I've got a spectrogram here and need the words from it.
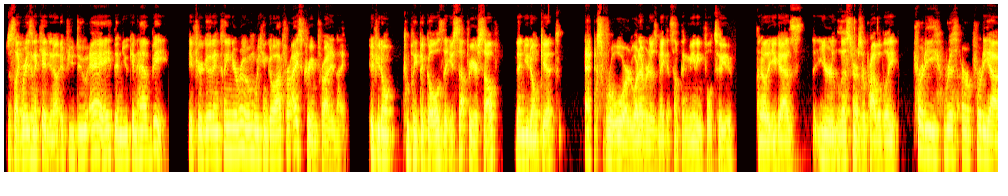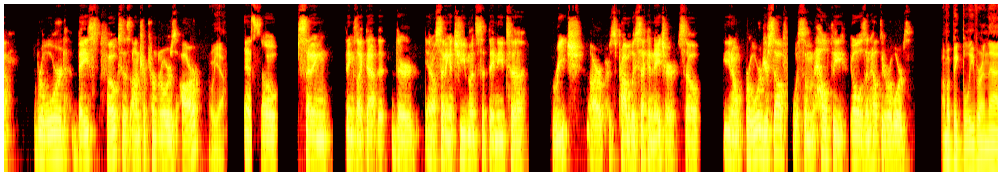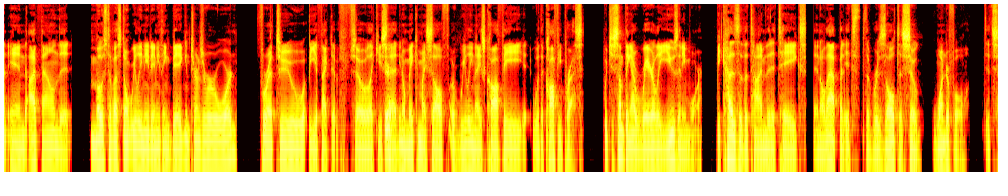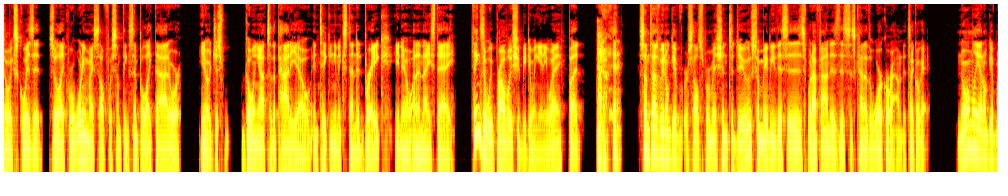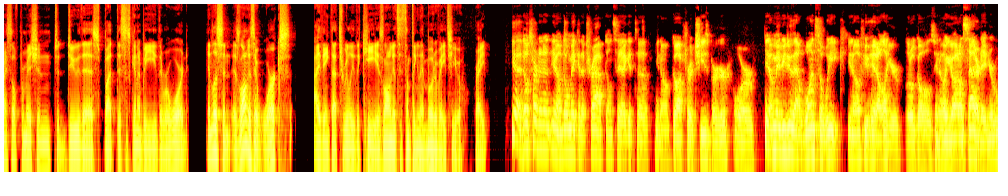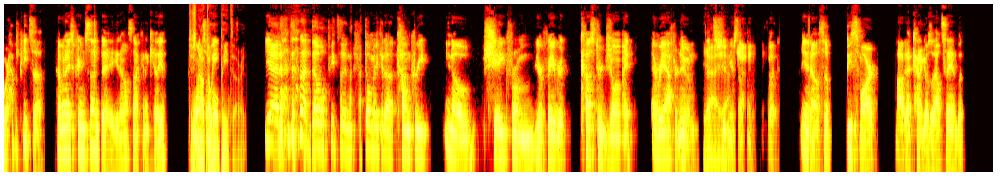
just like raising a kid, you know, if you do A, then you can have B. If you're good and clean your room, we can go out for ice cream Friday night. If you don't complete the goals that you set for yourself, then you don't get X reward, whatever it is, make it something meaningful to you. I know that you guys, your listeners are probably pretty risk or pretty uh, reward based folks as entrepreneurs are. Oh yeah. And so setting things like that, that they're, you know, setting achievements that they need to reach are is probably second nature. So, you know, reward yourself with some healthy goals and healthy rewards. I'm a big believer in that. And I've found that most of us don't really need anything big in terms of a reward for it to be effective. So, like you sure. said, you know, making myself a really nice coffee with a coffee press, which is something I rarely use anymore because of the time that it takes and all that. But it's the result is so wonderful. It's so exquisite. So like rewarding myself with something simple like that, or, you know, just going out to the patio and taking an extended break, you know, on a nice day. Things that we probably should be doing anyway, but sometimes we don't give ourselves permission to do. So maybe this is what I found is this is kind of the workaround. It's like, okay, normally I don't give myself permission to do this, but this is going to be the reward. And listen, as long as it works, I think that's really the key. As long as it's something that motivates you, right? Yeah, don't turn it, you know, don't make it a trap. Don't say I get to, you know, go out for a cheeseburger or, you know, maybe do that once a week. You know, if you hit all your little goals, you know, you go out on Saturday and you're have a pizza, have an ice cream sundae. You know, it's not going to kill you. Just not the whole pizza, right? Yeah, not, not double pizza, and don't make it a concrete you know, shake from your favorite custard joint every afternoon. Yeah, That's shooting yeah. yourself in the foot. You know, so be smart. Uh, that kind of goes without saying, but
